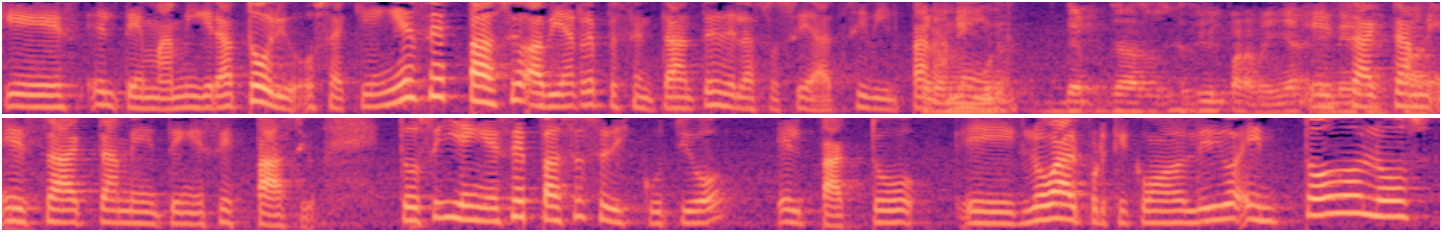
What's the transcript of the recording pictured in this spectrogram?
que es el tema migratorio. O sea, que en ese espacio habían representantes de la sociedad civil panameña. ninguna- de, de la sociedad civil panameña en ese Exactamente, exactamente, en ese espacio. Entonces, y en ese espacio se discutió el pacto eh, global, porque como le digo, en todos los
